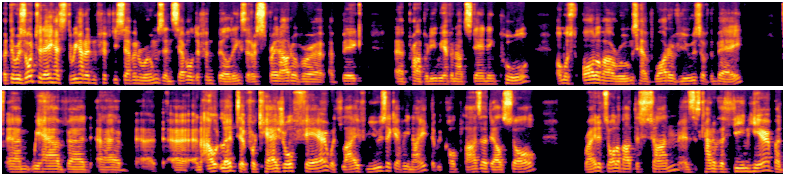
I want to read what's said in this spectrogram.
But the resort today has 357 rooms and several different buildings that are spread out over a, a big uh, property. We have an outstanding pool. Almost all of our rooms have water views of the bay. Um, we have uh, uh, uh, an outlet for casual fare with live music every night that we call Plaza del Sol, right? It's all about the sun as kind of the theme here, but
